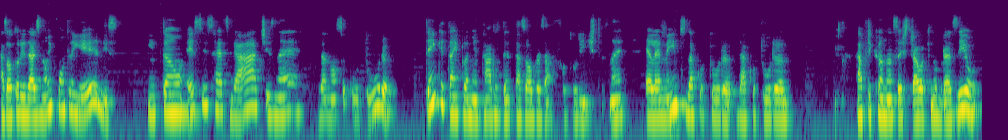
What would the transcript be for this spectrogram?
As autoridades não encontrem eles. Então, esses resgates, né, da nossa cultura, têm que estar implementados dentro das obras afrofuturistas, né? Elementos da cultura, da cultura africana ancestral aqui no Brasil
